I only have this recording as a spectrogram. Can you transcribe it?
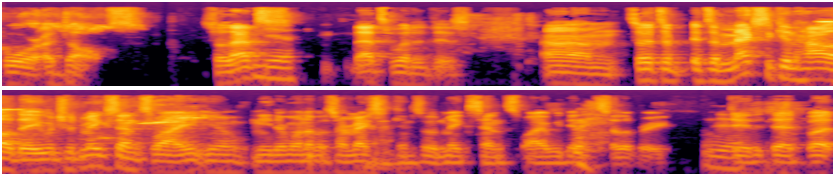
for adults. So that's Yeah. that's what it is. Um, so it's a it's a Mexican holiday, which would make sense why you know neither one of us are Mexican, so it makes sense why we didn't celebrate Day of the Dead. But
